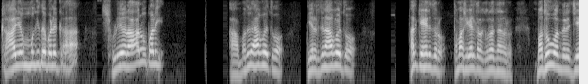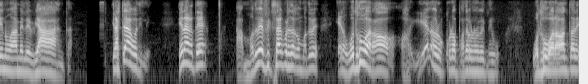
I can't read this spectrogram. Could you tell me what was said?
ಕಾರ್ಯ ಮುಗಿದ ಬಳಿಕ ಸುಳಿಯರಾರು ಬಳಿ. ಆ ಮದುವೆ ಆಗೋಯ್ತು, ಎರಡು ದಿನ ಆಗೋಯ್ತು. ಅದಕ್ಕೆ ಹೇಳಿದರು, ತಮಾಷೆ ಹೇಳ್ತಾರೆ ಗುರುಜನರು ಮಧು ಅಂದರೆ ಜೇನು, ಆಮೇಲೆ ವ್ಯಾ ಅಂತ. ಇಲ್ಲಷ್ಟೇ ಆಗೋದಿಲ್ಲ. ಏನಾಗುತ್ತೆ? ಆ ಮದುವೆ ಫಿಕ್ಸ್ ಆಗ್ಬಿಡ್ದಾಗ ಮದುವೆ ಏನು ವಧುವರ? ಏನು ಅವರು ಕೊಡೋ ಪದಗಳು ನೋಡ್ಬೇಕು ನೀವು. ವಧುವರ ಅಂತಾರೆ.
